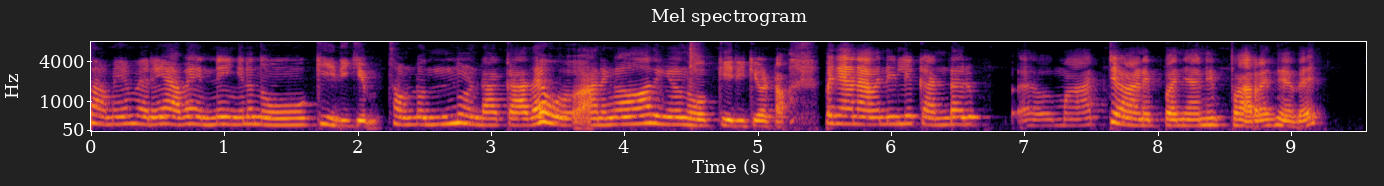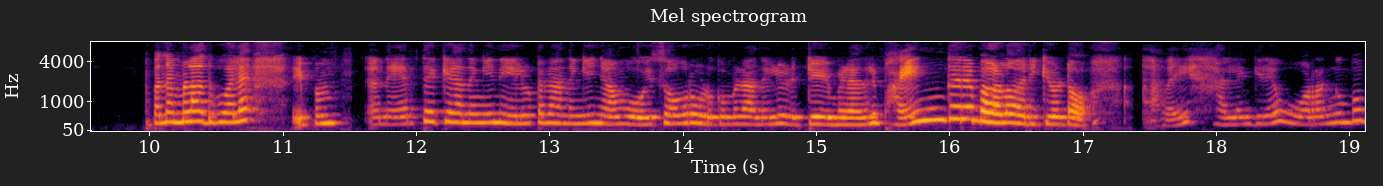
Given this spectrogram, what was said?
സമയം വരെ അവ എന്നെ ഇങ്ങനെ നോക്കിയിരിക്കും. സൗണ്ട് ഒന്നും ഉണ്ടാക്കാതെ അനങ്ങാതെ ഇങ്ങനെ നോക്കിയിരിക്കും കേട്ടോ. ഇപ്പം ഞാൻ അവനിൽ കണ്ട ഒരു മാറ്റമാണ് ഇപ്പം ഞാൻ പറഞ്ഞത്. അപ്പം നമ്മൾ അതുപോലെ ഇപ്പം നേരത്തെയൊക്കെ ആണെങ്കിൽ നീലൂട്ടനാണെങ്കിൽ ഞാൻ വോയിസ് ഓവർ കൊടുക്കുമ്പോഴാണെങ്കിലും എഡിറ്റ് ചെയ്യുമ്പോഴാണെങ്കിലും ഭയങ്കര ബഹളമായിരിക്കും കേട്ടോ. അവൻ അല്ലെങ്കിൽ ഉറങ്ങുമ്പോൾ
